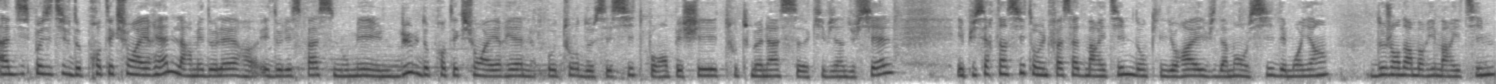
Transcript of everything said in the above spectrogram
Un dispositif de protection aérienne, l'armée de l'air et de l'espace nous met une bulle de protection aérienne autour de ces sites pour empêcher toute menace qui vient du ciel. Et puis certains sites ont une façade maritime, donc il y aura évidemment aussi des moyens de gendarmerie maritime.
